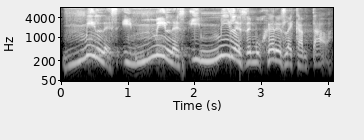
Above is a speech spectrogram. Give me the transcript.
miles y miles y miles de mujeres le cantaban.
